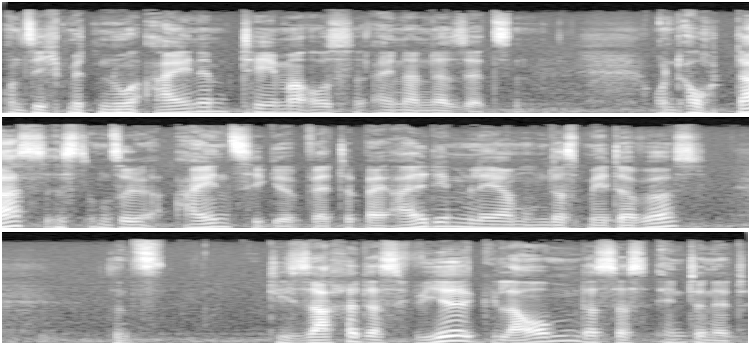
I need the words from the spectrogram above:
und sich mit nur einem Thema auseinandersetzen. Und auch das ist unsere einzige Wette bei all dem Lärm um das Metaverse. Sind die Sache, dass wir glauben, dass das Internet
